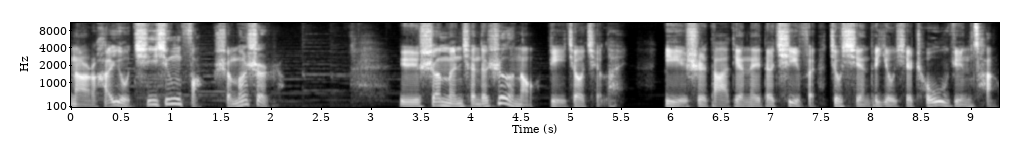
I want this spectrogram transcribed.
哪儿还有七星坊什么事儿啊？与山门前的热闹比较起来。议事大殿内的气氛就显得有些愁云惨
